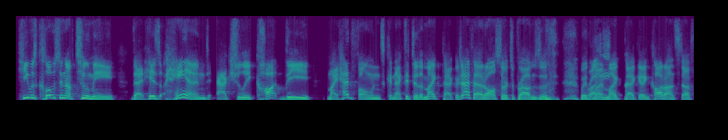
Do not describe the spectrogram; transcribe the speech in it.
he was close enough to me that his hand actually caught the my headphones connected to the mic pack, which I've had all sorts of problems with with right? my mic pack getting caught on stuff.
